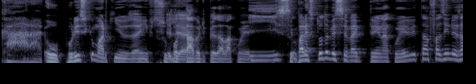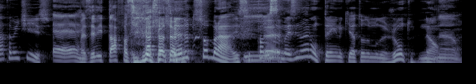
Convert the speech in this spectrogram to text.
Caralho. Ou por isso que o Marquinhos é insuportável de pedalar com ele. Isso. Porque parece que toda vez que você vai treinar com ele, ele tá fazendo exatamente isso. É. Mas ele tá fazendo Tá exatamente. tentando te sobrar. E você Isso. fala assim, mas não era um treino que ia todo mundo junto? Não. Não.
